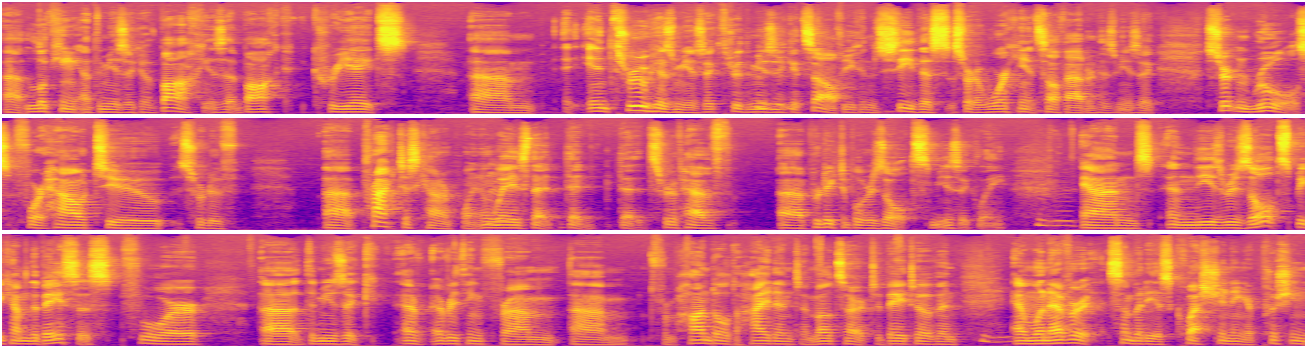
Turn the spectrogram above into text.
uh, looking at the music of Bach is that Bach creates um, in through his music, through the music mm-hmm. itself, you can see this sort of working itself out in his music. Certain rules for how to sort of uh, practice counterpoint in mm-hmm. ways that that that sort of have uh, predictable results musically, and and these results become the basis for uh, the music, ev- everything from um, from Handel to Haydn to Mozart to Beethoven, and whenever somebody is questioning or pushing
